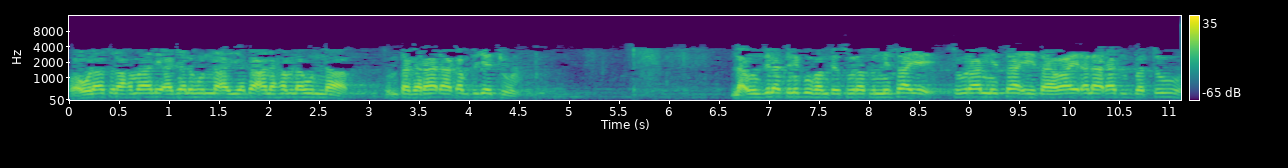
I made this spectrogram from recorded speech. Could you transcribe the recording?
وأولاة الأحمال أجلهن أن يدعن حملهن. ثم قرادا قبض جتشون لأنزلت نبوفمت سورة النساء سورة النساء تاوائر على دبتو.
